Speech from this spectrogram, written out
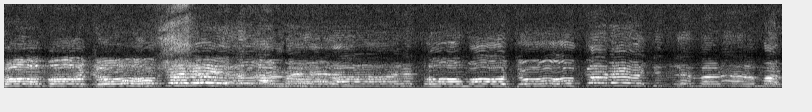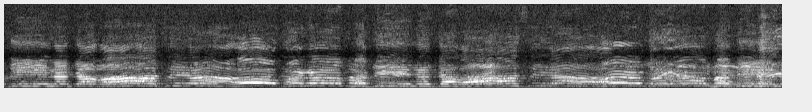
तोम जो तोम जो मदीन मदीन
